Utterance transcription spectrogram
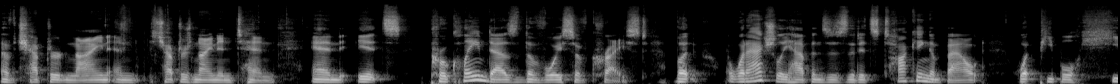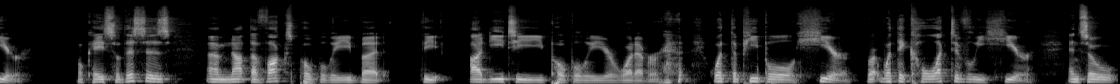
of chapter 9 and chapters 9 and 10. And it's proclaimed as the voice of Christ. But what actually happens is that it's talking about what people hear. Okay, so this is um, not the Vox Populi, but the Auditi Populi or whatever, what the people hear, what they collectively hear. And so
